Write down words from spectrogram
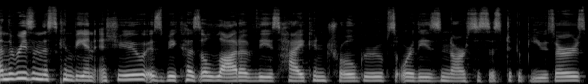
And the reason this can be an issue is because a lot of these high control groups or these narcissistic abusers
